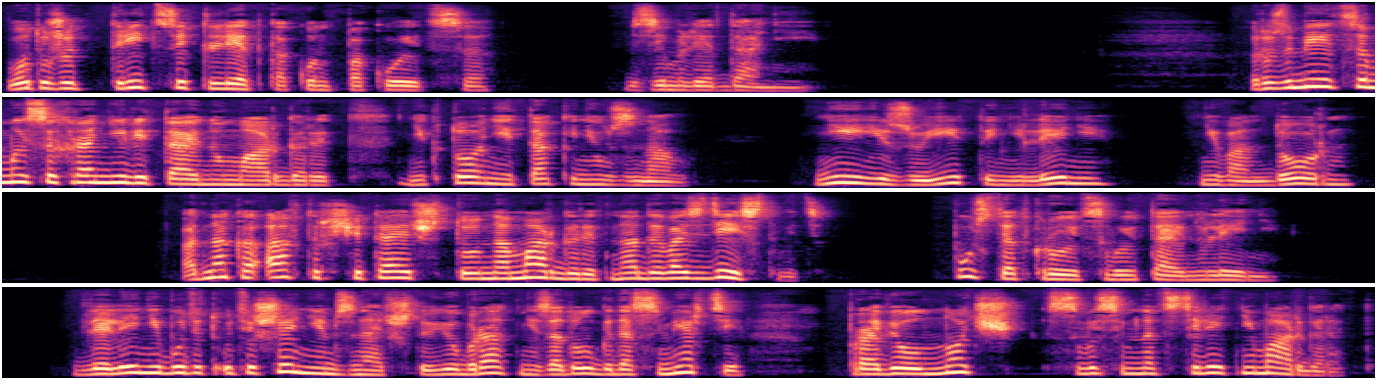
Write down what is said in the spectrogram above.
Вот уже тридцать лет, как он покоится в земле Дании. Разумеется, мы сохранили тайну Маргарет, никто о ней так и не узнал. Ни иезуиты, ни Лени, ни Ван Дорн, Однако автор считает, что на Маргарет надо воздействовать. Пусть откроет свою тайну Лени. Для Лени будет утешением знать, что ее брат незадолго до смерти провел ночь с восемнадцатилетней Маргарет.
